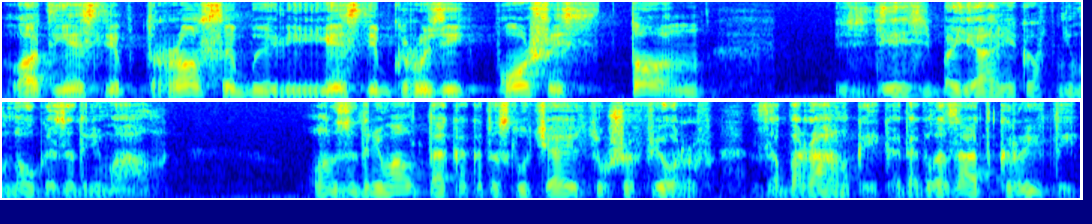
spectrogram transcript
Вот если б тросы были, если б грузить по шесть тонн... Здесь Бояриков немного задремал. Он задремал так, как это случается у шоферов, за баранкой, когда глаза открыты,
